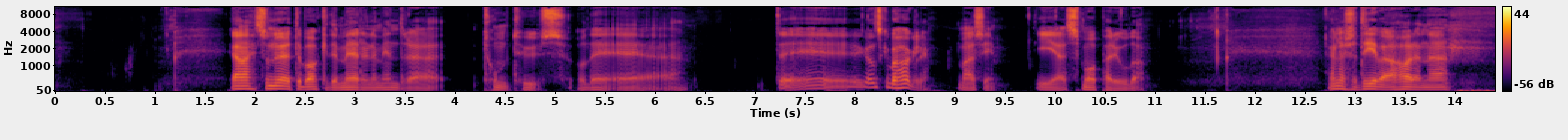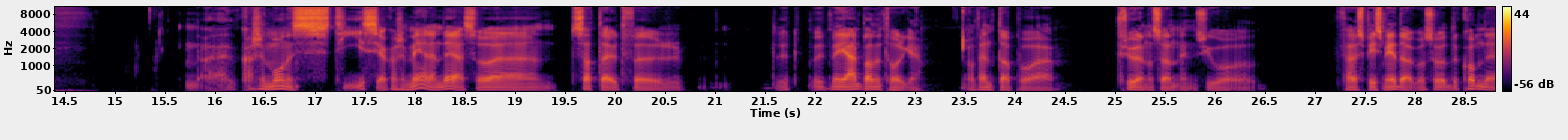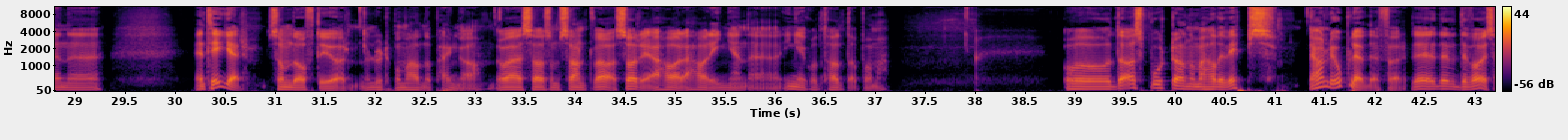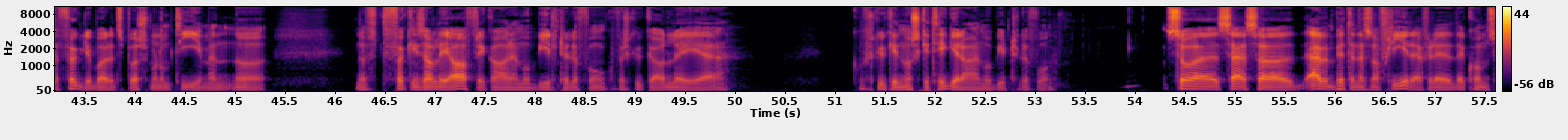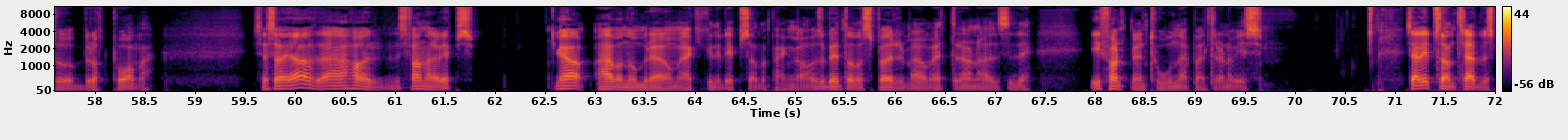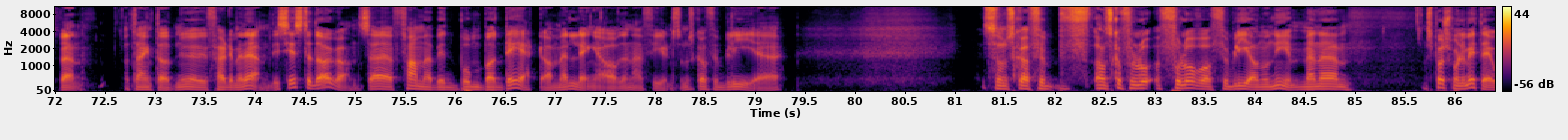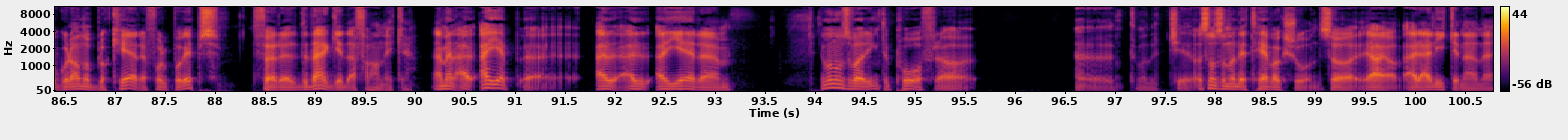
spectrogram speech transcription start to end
ja, nei, så nå er jeg tilbake til mer eller mindre tomt hus, og det er Det er ganske behagelig, må jeg si, i uh, små perioder. Ellers så driver jeg har en uh, Kanskje en måneds tid siden, kanskje mer enn det, så uh, satt jeg utfor ut, ut med Jernbanetorget og venta på uh, fruen og sønnen min skulle gå å spise middag, og så kom det en en tigger, som det ofte gjør, Jeg lurte på om jeg hadde noe penger. Og jeg sa som sant var, sorry, jeg har, jeg har ingen, uh, ingen, kontanter på meg. Og da spurte han om jeg hadde vips. Jeg har aldri opplevd det før. Det, det, det, var jo selvfølgelig bare et spørsmål om tid, men nå, når fuckings alle i Afrika har en mobiltelefon, hvorfor skulle ikke alle i uh, Hvorfor skulle ikke norske tiggere ha en mobiltelefon? Så, uh, så jeg sa Jeg begynte nesten å flire, for det, det kom så brått på meg. Så jeg sa ja, jeg har, hvis faen har jeg vips. Ja, her var nummeret om jeg ikke kunne vippse med penger. Og så begynte han å spørre meg om et eller annet. Vi fant nå en tone på et eller annet vis. Så jeg vippsa han 30 spenn og tenkte at nå er vi ferdig med det. De siste dagene så er jeg faen meg blitt bombardert av meldinger av denne fyren som skal forbli eh, Som skal for, Han skal få, lov, få lov å forbli anonym, men eh, spørsmålet mitt er jo går det an å blokkere folk på Vips? For eh, det der gidder jeg faen ikke. Jeg mener, jeg, jeg, jeg, jeg, jeg gir eh, Det var noen som var ringte på fra. Sånn som når det er TV-aksjon, så ja, ja, jeg, liker den,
